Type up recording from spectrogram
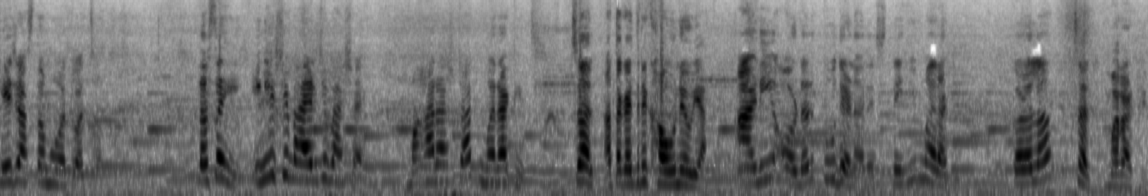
हे जास्त महत्वाचं. तसंही इंग्लिश ही बाहेरची भाषा आहे. महाराष्ट्रात मराठीच. चल आता काहीतरी खाऊन येऊया. आणि ऑर्डर तू देणार आहेस तेही मराठी. कळलं? चल. मराठी.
